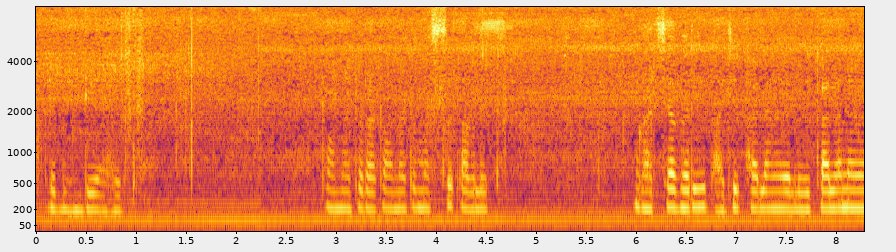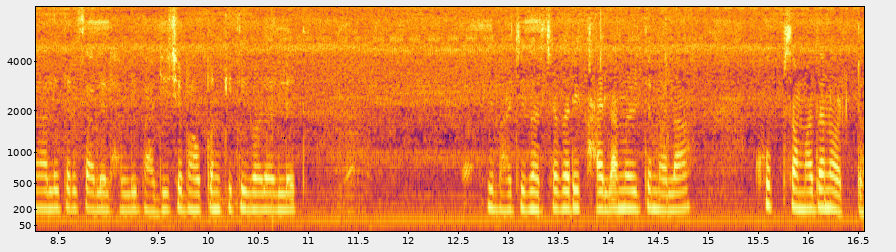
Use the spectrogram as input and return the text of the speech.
इकडे भेंडी आहेत. टोमॅटोला टोमॅटो मस्त लागलेत. घरच्या घरी भाजी खायला मिळाली विकायला नाही मिळाली तरी चालेल. हल्ली भाजीचे भाव पण किती गळलेत. ही भाजी घरच्या घरी खायला मिळते मला. खूप समाधान वाटतं.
